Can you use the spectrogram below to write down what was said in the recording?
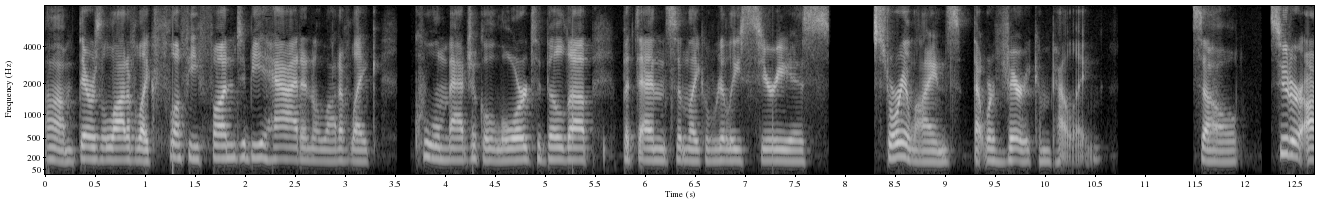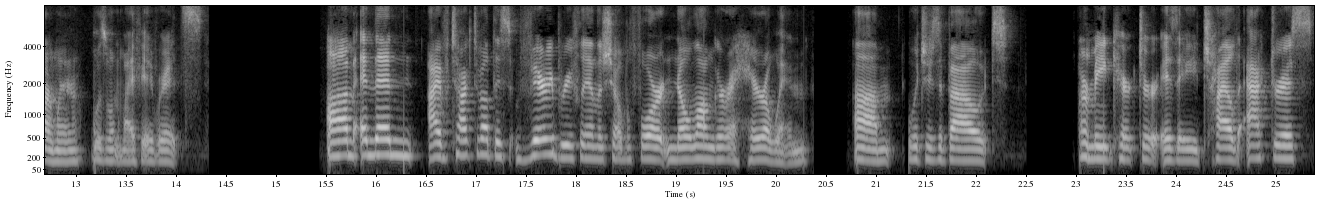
Um, there was a lot of like fluffy fun to be had and a lot of like cool magical lore to build up, but then some like really serious storylines that were very compelling. So Suitor Armor was one of my favorites. Um, and then I've talked about this very briefly on the show before, No Longer a Heroine, um, which is about our main character is a child actress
